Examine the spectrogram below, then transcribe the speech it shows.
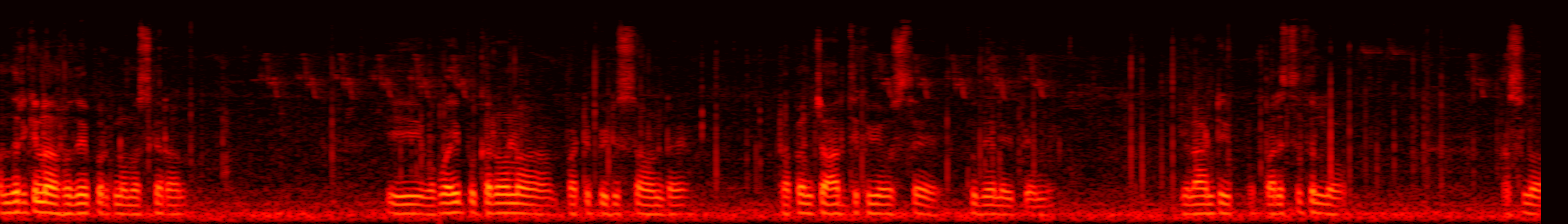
అందరికీ నా హృదయపూర్వక నమస్కారాలు. ఈ ఒకవైపు కరోనా పట్టి పీడిస్తూ ఉంటే ప్రపంచ ఆర్థిక వ్యవస్థే కుదేలైపోయింది. ఇలాంటి పరిస్థితుల్లో అసలు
